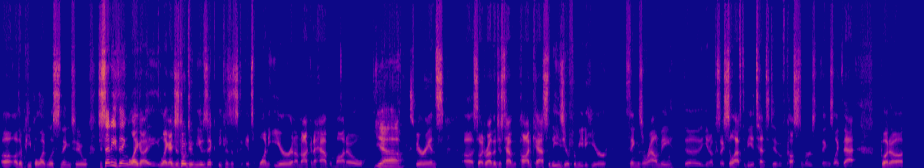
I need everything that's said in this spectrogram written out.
uh, other people i'm listening to just anything like i like i just don't do music because it's it's one ear and i'm not going to have a mono yeah, experience. Uh, so I'd rather just have the podcast. It'll be easier for me to hear things around me, uh, you know, because I still have to be attentive of customers and things like that. But uh,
